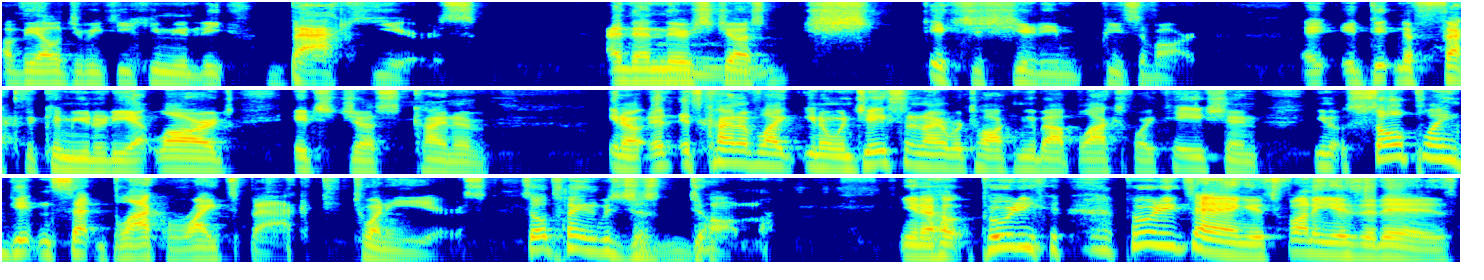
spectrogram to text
of the LGBT community back years and then there's just mm-hmm. it's just shitty piece of art It, it didn't affect the community at large. It's just kind of, you know, it, it's kind of like you know when Jason and I were talking about blaxploitation. You know, Soul Plane didn't set black rights back twenty years. Soul Plane was just dumb. You know, Pootie Pootie Tang, as funny as it is,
